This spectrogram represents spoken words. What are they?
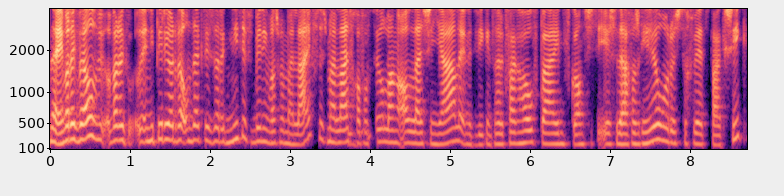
Nee, wat ik wel, wat ik in die periode wel ontdekte, is dat ik niet in verbinding was met mijn lijf. Dus mijn lijf gaf al veel langer allerlei signalen. In het weekend had ik vaak hoofdpijn. Vakanties, de eerste dagen was ik heel onrustig, werd vaak ziek.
